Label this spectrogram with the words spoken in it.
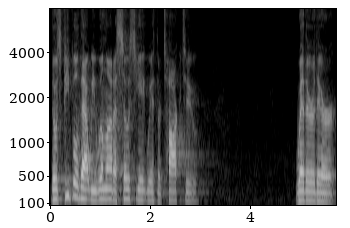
Those people that we will not associate with or talk to, whether they're,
